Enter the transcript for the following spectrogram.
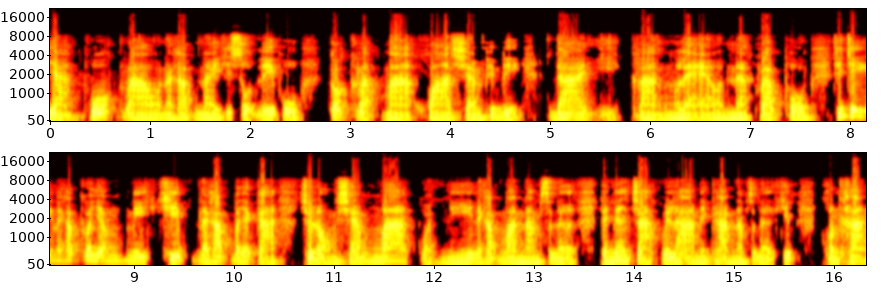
อย่างพวกเรานะครับ ในที่สุดลิพูก็กลับมาคว้าแชมป์พรีเมียร์ลีกได้อีกครั้งแล้วนะครับ ผมที่จริงนะครับก็ยังมีคลิปนะครับบรรยากาศฉลองแชมป์มากกว่านี้นะครับมานำเสนอ แต่เนื่องจากเวลาในการนำเสนอคลิปค่อนข้าง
